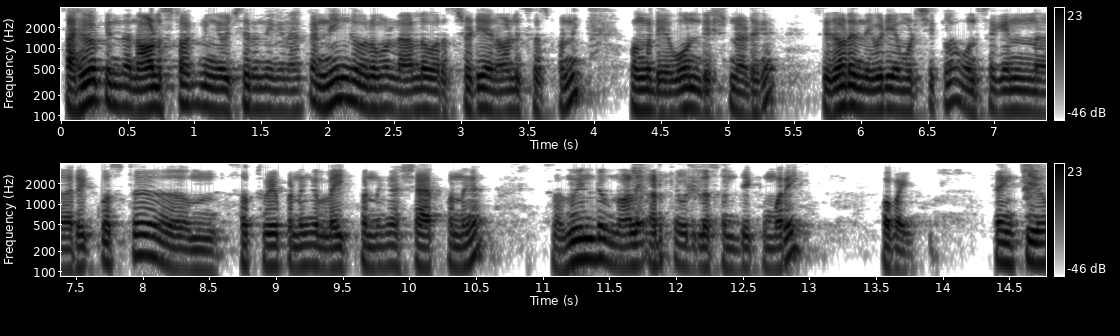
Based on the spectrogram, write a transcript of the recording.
ஸோ ஐ ஹோப் இந்த நாலு ஸ்டாக் நீங்கள் வச்சுருந்தீங்கன்னாக்கா நீங்கள் ஒரு நல்ல ஒரு ஸ்டடி அனாலிசிஸ் பண்ணி உங்களுடைய ஓன் டிசிஷன் எடுங்க. ஸோ இதோட இந்த வீடியோ முடிச்சுக்கலாம். ஒன்ஸ் அகெயின் ரிக்வஸ்ட்டு சப்ஸ்கிரைப் பண்ணுங்கள் லைக் பண்ணுங்கள் ஷேர் பண்ணுங்கள் ஸோ மீண்டும் நாளை அடுத்த வீடியோவில் சந்திக்கும் வரை பை தேங்க்யூ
